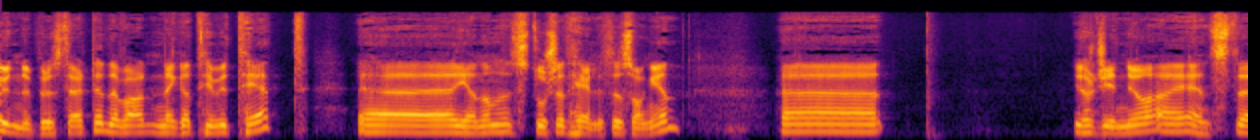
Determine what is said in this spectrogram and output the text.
underpresterte. Det var negativitet eh, gjennom stort sett hele sesongen. Uh, Jorginho er eneste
